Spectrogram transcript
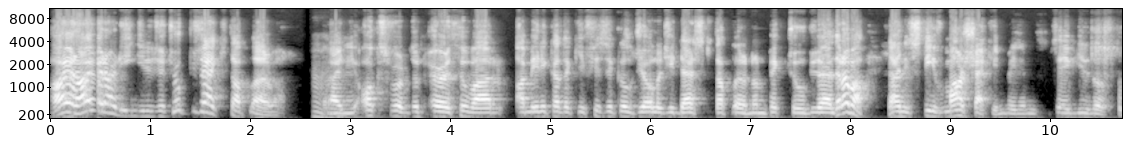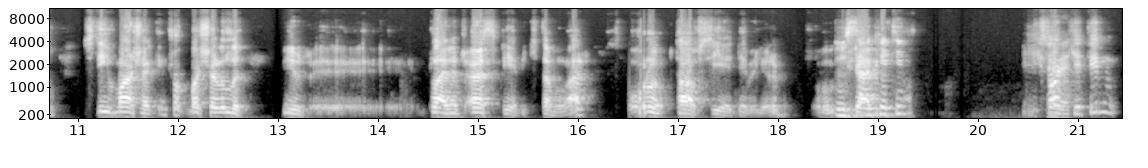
Hayır hayır hayır İngilizce çok güzel kitaplar var. Hı. Yani Oxford'un Earth'ü var. Amerika'daki Physical Geology ders kitaplarının pek çoğu güzeldir ama yani Steve Marshak'in benim sevgili dostum Steve Marshak'in çok başarılı bir e, Planet Earth diye bir kitabı var. Onu tavsiye edebilirim. O İhsan Ketin İhsan Evet. Ketin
